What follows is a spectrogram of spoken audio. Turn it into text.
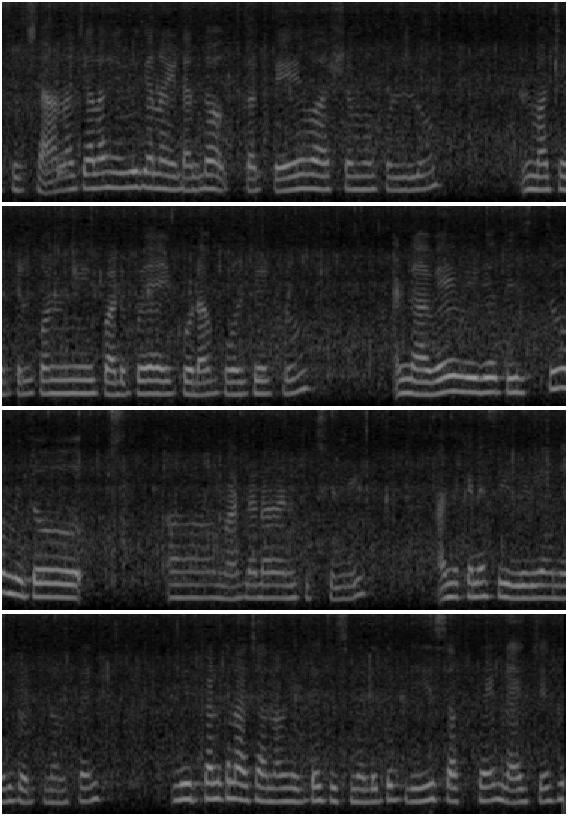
అసలు చాలా చాలా హెవీగా నైట్ అంతా ఒక్కటే వర్షము ఫుల్ అండ్ మా చెట్లు కొన్ని పడిపోయాయి కూడా పూల చెట్లు. అండ్ అవే వీడియో తీస్తూ మీతో మాట్లాడాలనిపించింది. అందుకనేసి ఈ వీడియో అనేది పెడుతున్నాను ఫ్రెండ్స్. మీరు కనుక నా ఛానల్ని ఇట్టే చూసినట్లయితే ప్లీజ్ సబ్స్క్రైబ్ లైక్ చేసి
